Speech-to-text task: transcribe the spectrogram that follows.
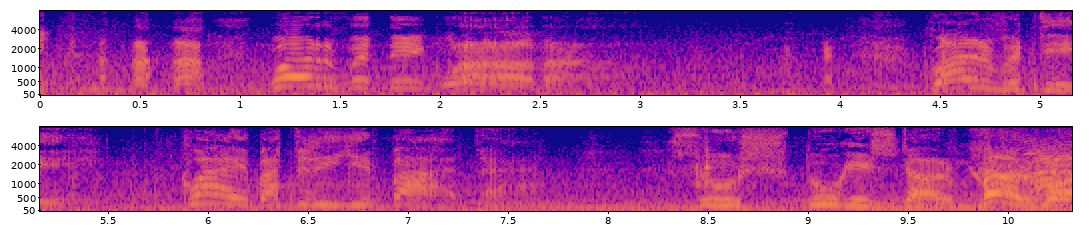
Oui. Guarvati, guava! Guarvati! Quai batterie bata! Sus dugistar marwa!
